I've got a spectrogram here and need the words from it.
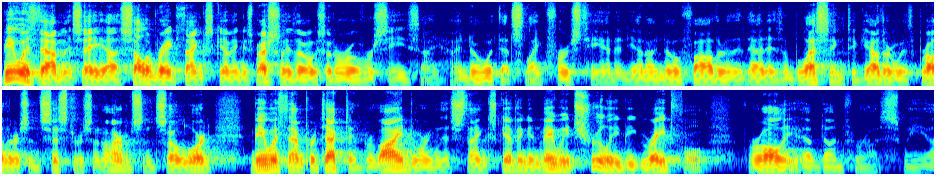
be with them as they uh, celebrate Thanksgiving, especially those that are overseas. I, I know what that's like firsthand, and yet I know, Father, that that is a blessing together with brothers and sisters in arms. And so, Lord, be with them, protect and provide during this Thanksgiving, and may we truly be grateful for all that you have done for us. We, uh,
